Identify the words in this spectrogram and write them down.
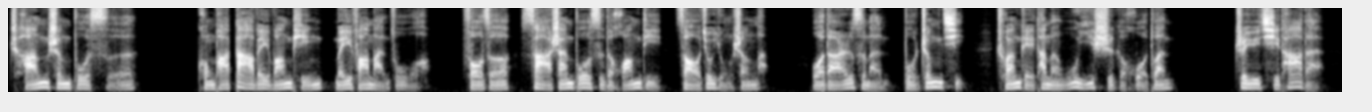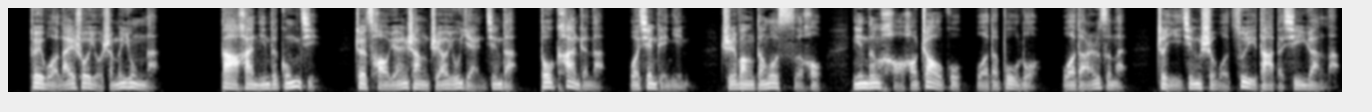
长生不死，恐怕大魏王庭没法满足我。否则，萨珊波斯的皇帝早就永生了。我的儿子们不争气，传给他们无疑是个祸端。至于其他的，对我来说有什么用呢？大汉，您的功绩，这草原上只要有眼睛的都看着呢。我献给您，指望等我死后，您能好好照顾我的部落，我的儿子们。这已经是我最大的心愿了。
